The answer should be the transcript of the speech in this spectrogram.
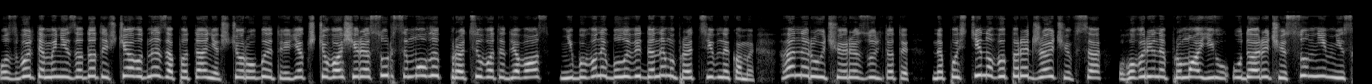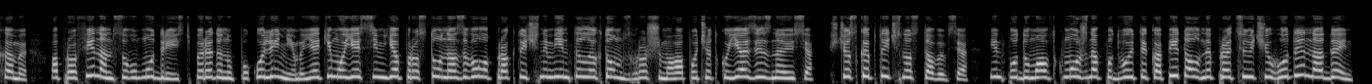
Дозвольте мені задати ще одне запитання, що робити, якщо ваші ресурси могли б працювати для вас, ніби вони були відданими працівниками, генеруючи результати, не постійно випереджаючи все, говорю не про магію, удари чи сумнівні схеми, а про фінансову мудрість, передану поколінням, які моя сім'я просто називала практичним інтелектом з грошима. А початку я зізнаюся, що скептично ставився. Він подумав, можна подвоїти капітал, не працюючи годин на день.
